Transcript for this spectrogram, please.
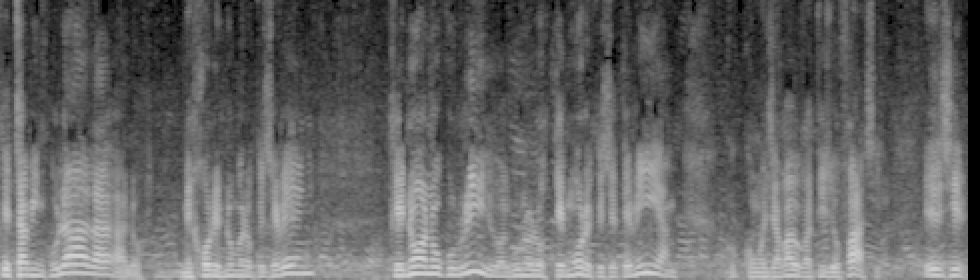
que está vinculada a los mejores números que se ven, que no han ocurrido algunos de los temores que se temían, como el llamado Castillo Fácil. Es decir,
